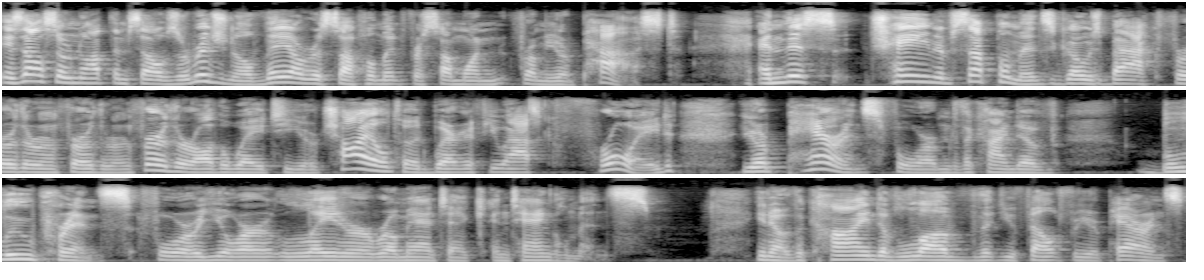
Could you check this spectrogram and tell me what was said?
is also not themselves original. They are a supplement for someone from your past. And this chain of supplements goes back further and further and further, all the way to your childhood, where if you ask Freud, your parents formed the kind of blueprints for your later romantic entanglements. You know, the kind of love that you felt for your parents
